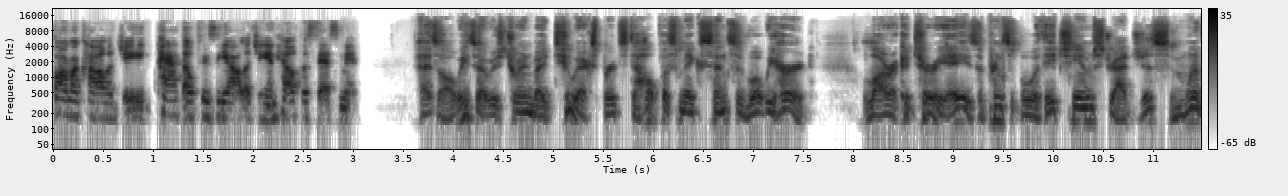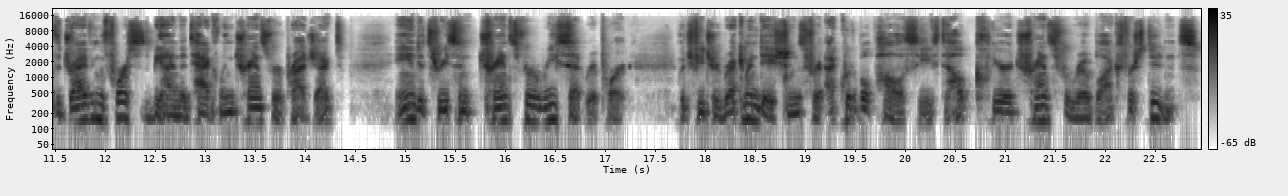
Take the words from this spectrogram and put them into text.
pharmacology, pathophysiology, and health assessment. As always, I was joined by two experts to help us make sense of what we heard. Laura Couturier is a principal with HCM Strategists and one of the driving forces behind the Tackling Transfer Project and its recent Transfer Reset report, which featured recommendations for equitable policies to help clear transfer roadblocks for students.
